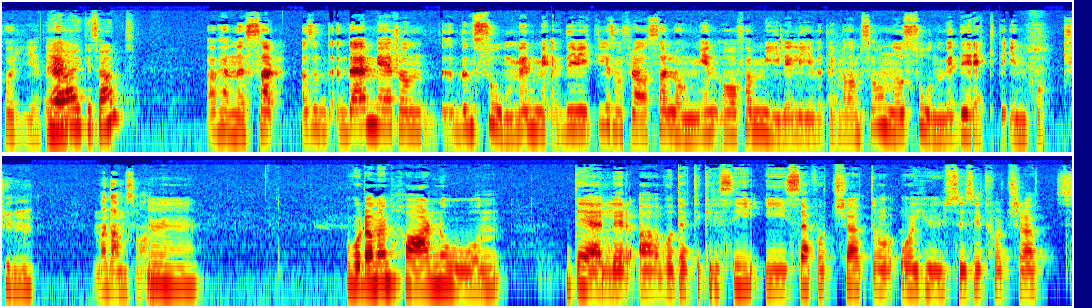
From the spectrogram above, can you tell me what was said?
forrige del. Ja, ikke sant? Av hennes Altså, det er mer sånn Den zoomer de gikk liksom fra salongen og familielivet til Madame Swan. Nå soner vi direkte inn på kun Madame Swan. Mm. Hvordan hun har noen deler av Odette Cressy i seg fortsatt, og, og, i huset sitt fortsatt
